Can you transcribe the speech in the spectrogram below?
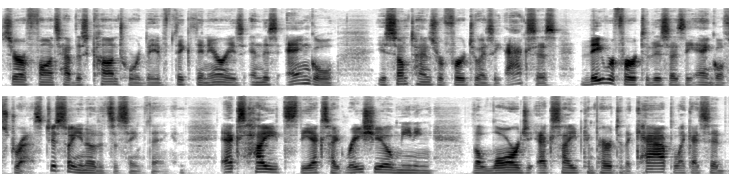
Serif fonts have this contour, they have thick, thin areas, and this angle is sometimes referred to as the axis. They refer to this as the angle of stress, just so you know that's the same thing. And x heights, the x height ratio, meaning the large X height compared to the cap. Like I said,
